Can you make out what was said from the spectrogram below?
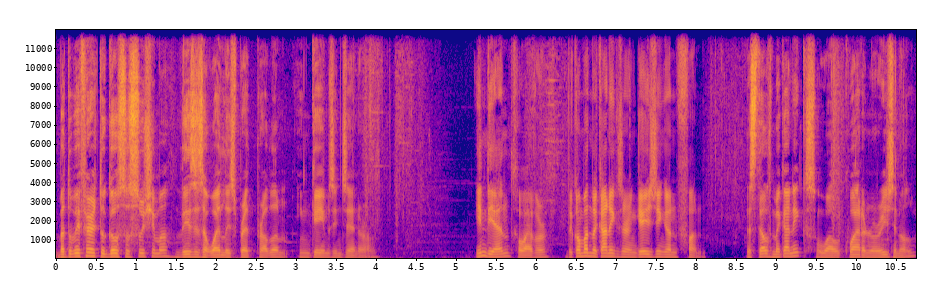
But to be fair to Ghost of Tsushima, this is a widely spread problem in games in general. In the end, however, the combat mechanics are engaging and fun. The stealth mechanics, while quite unoriginal,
